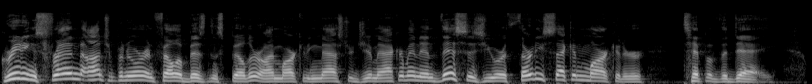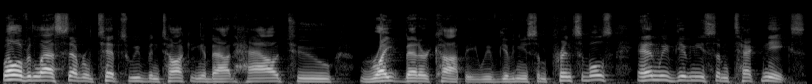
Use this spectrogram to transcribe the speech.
Greetings, friend, entrepreneur, and fellow business builder. I'm Marketing Master Jim Ackerman, and this is your 30 Second Marketer tip of the day. Well, over the last several tips, we've been talking about how to write better copy. We've given you some principles and we've given you some techniques.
